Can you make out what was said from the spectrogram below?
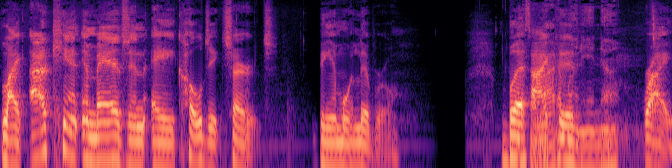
Like I can't imagine a COGIC church being more liberal. But I lot could of money in there. right,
